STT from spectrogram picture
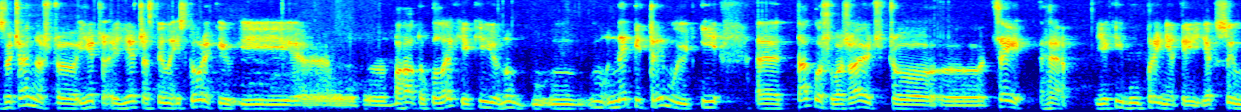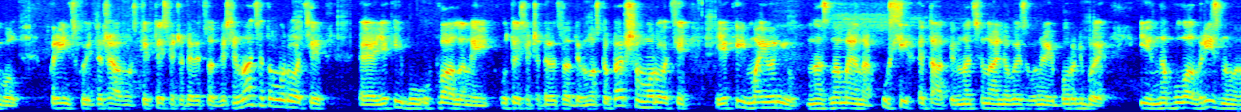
звичайно, що є є частина істориків і е, багато колег, які ну не підтримують і також вважають, що цей герб, який був прийнятий як символ української державності в 1918 році, е, який був ухвалений у 1991 році, який майорів на знаменах усіх етапів національно-визвольної боротьби і набував різного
